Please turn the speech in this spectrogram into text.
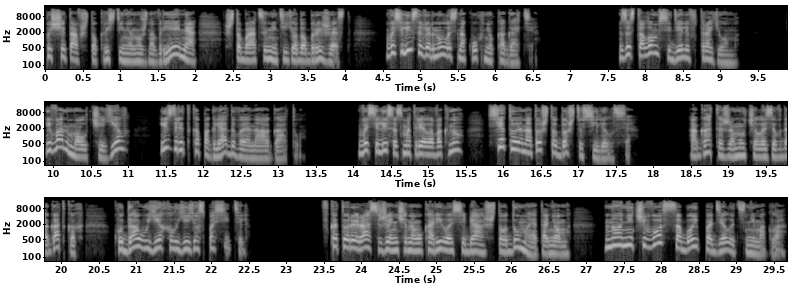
Посчитав, что Кристине нужно время, чтобы оценить ее добрый жест, Василиса вернулась на кухню к Агате. За столом сидели втроем. Иван молча ел, изредка поглядывая на Агату. Василиса смотрела в окно, сетуя на то, что дождь усилился. Агата же мучилась в догадках, куда уехал ее спаситель. В который раз женщина укорила себя, что думает о нем, но ничего с собой поделать не могла.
